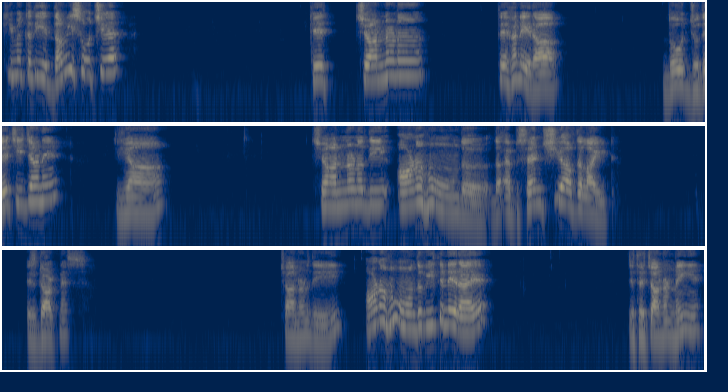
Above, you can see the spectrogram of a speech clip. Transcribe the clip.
ਕਿ ਮੈਂ ਕਦੀ ਇਦਾਂ ਵੀ ਸੋਚਿਆ ਕਿ ਚਾਨਣ ਤੇ ਹਨੇਰਾ ਦੋ ਜੁਦੇ ਚੀਜ਼ਾਂ ਨੇ ਜਾਂ ਚਾਨਣ ਦੀ ਅਣਹੋਂਦ, the ਐਬਸੈਂਸ਼ੀਆ of the light is darkness. ਚਾਨਣ ਦੀ ਅਣਹੋਂਦ ਵੀ ਤੇ ਹਨੇਰਾ ਹੈ ਜਿੱਥੇ ਚਾਨਣ ਨਹੀਂ ਹੈ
